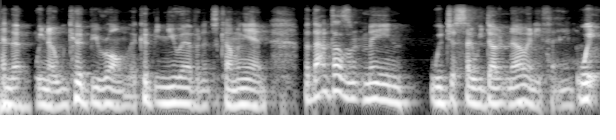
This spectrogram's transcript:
and that you know we could be wrong. There could be new evidence coming in. But that doesn't mean we just say we don't know anything. We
